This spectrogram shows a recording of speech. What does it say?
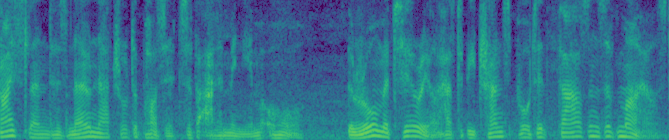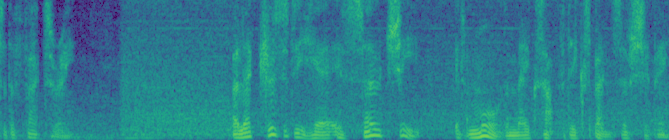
Iceland has no natural deposits of aluminium ore. The raw material has to be transported thousands of miles to the factory. Electricity here is so cheap, it more than makes up for the expense of shipping.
